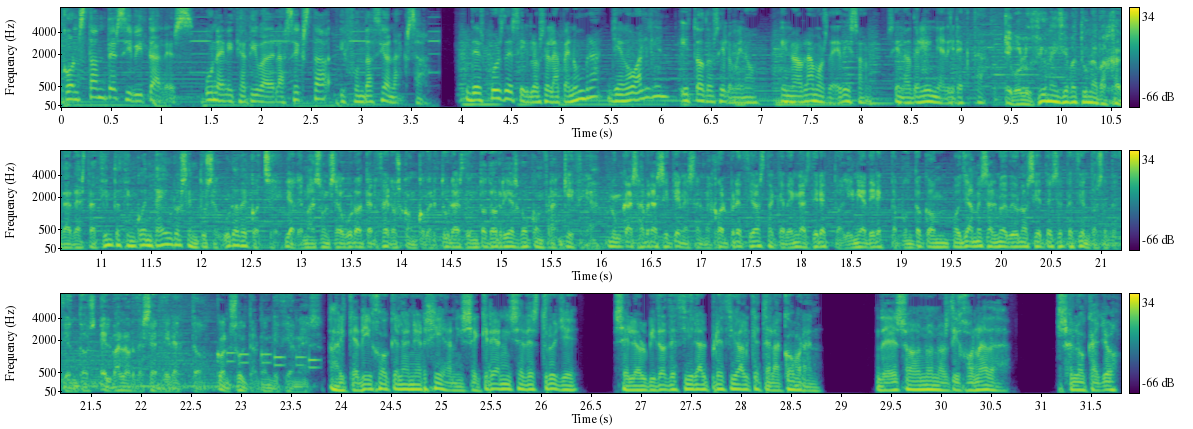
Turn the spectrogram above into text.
Constantes y Vitales, una iniciativa de la Sexta y Fundación AXA. Después de siglos en la penumbra, llegó alguien y todo se iluminó. Y no hablamos de Edison, sino de línea directa. Evoluciona y llévate una bajada de hasta 150 euros en tu seguro de coche. Y además un seguro a terceros con coberturas de un todo riesgo con franquicia. Nunca sabrás si tienes el mejor precio hasta que vengas directo a lineadirecta.com o llames al 917-700-700. El valor de ser directo. Consulta condiciones. Al que dijo que la energía ni se crea ni se destruye, se le olvidó decir al precio al que te la cobran. De eso no nos dijo nada. Se lo cayó.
